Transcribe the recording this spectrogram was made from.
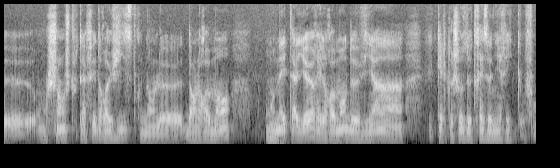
euh, on change tout à fait de registre dans le, dans le roman. On est ailleurs et le roman devient quelque chose de très onirique au fond.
